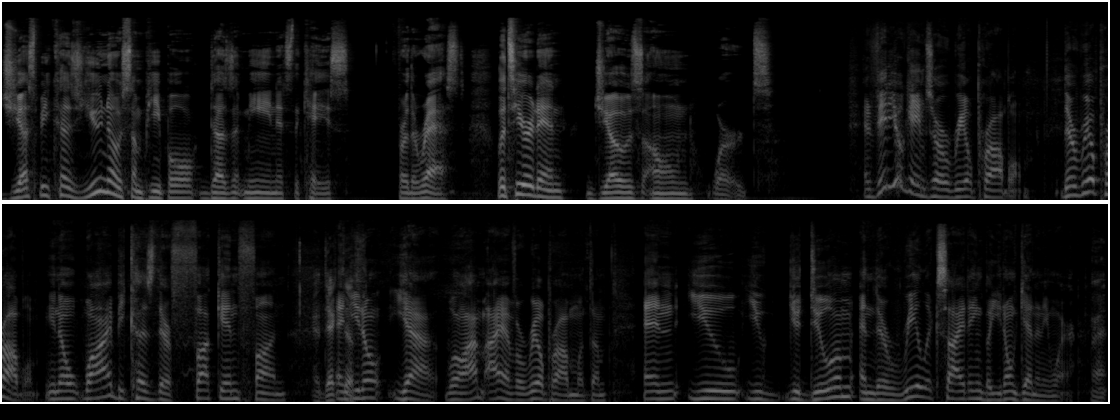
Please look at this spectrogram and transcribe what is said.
Just because you know some people doesn't mean it's the case for the rest. Let's hear it in Joe's own words. And video games are a real problem. They're a real problem. You know why? Because they're fucking fun. Addictive. And you don't. Yeah. Well, I'm, I have a real problem with them. And you you you do them, and they're real exciting, but you don't get anywhere. Right.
